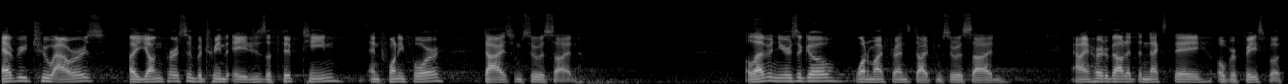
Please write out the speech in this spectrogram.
every two hours, a young person between the ages of 15 and 24 dies from suicide. 11 years ago, one of my friends died from suicide, and I heard about it the next day over Facebook.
